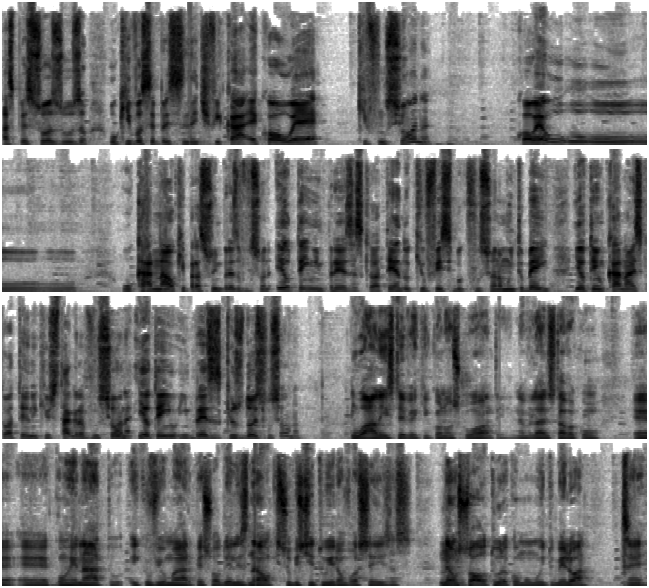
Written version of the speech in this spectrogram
As pessoas usam. O que você precisa identificar é qual é que funciona. Qual é o, o, o, o- canal que para sua empresa funciona? Eu tenho empresas que eu atendo que o Facebook funciona muito bem, e eu tenho canais que eu atendo que o Instagram funciona, e eu tenho empresas que os dois funcionam. O Alan esteve aqui conosco ontem. Na verdade, estava com, é, é, com o Renato e com o Vilmar, pessoal deles não, que substituíram vocês, as- não só a altura, como muito melhor. Né?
